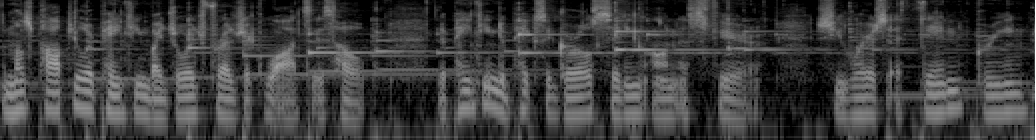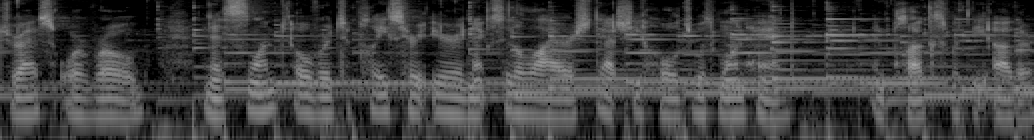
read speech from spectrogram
The most popular painting by George Frederic Watts is Hope. The painting depicts a girl sitting on a sphere. She wears a thin green dress or robe and is slumped over to place her ear next to the lyre that she holds with one hand and plucks with the other.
